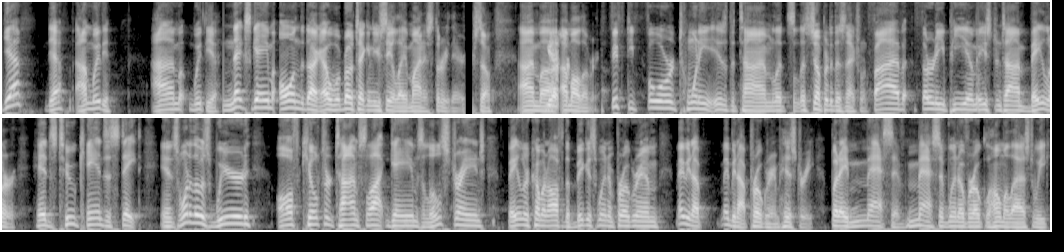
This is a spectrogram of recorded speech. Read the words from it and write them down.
Yeah, yeah, I'm with you. I'm with you. Next game on the docket. Oh, we're both taking UCLA minus three there. So I'm uh, Yes. I'm all over. 54-20 is the time. Let's let's jump into this next one. 5:30 p.m. Eastern time. Baylor heads to Kansas State, and it's one of those weird off kilter time slot games. A little strange. Baylor coming off the biggest win in program, maybe not maybe not program history, but a massive massive win over Oklahoma last week.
